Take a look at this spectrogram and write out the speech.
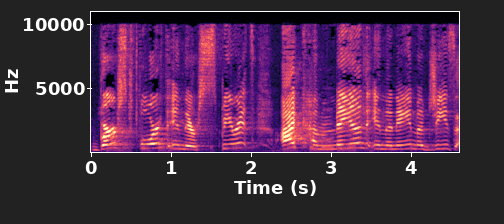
burst forth in their spirits. I command in the name of Jesus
